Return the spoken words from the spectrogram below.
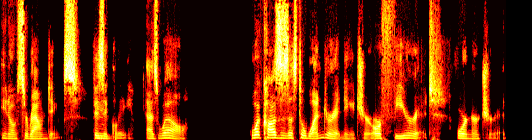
you know, surroundings physically mm. as well? What causes us to wonder at nature or fear it or nurture it?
